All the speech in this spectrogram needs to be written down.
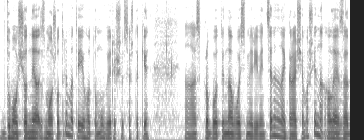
думав, що не зможу отримати його, тому вирішив все ж таки спробувати на 8 рівень. Це не найкраща машина, але за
